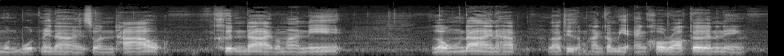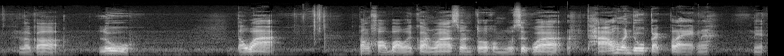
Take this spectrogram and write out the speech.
หมุนบูทไม่ได้ ส่วนเท้าขึ้นได้ประมาณนี้ ลงได้นะครับ แล้วที่สำคัญก็มี ankle rocker นั่นเอง แล้วก็ลู่ แต่ว่าต้องขอบอกไว้ก่อนว่าส่วนตัวผมรู้สึกว่าเท้ามันดูแปลกๆนะเนี่ย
